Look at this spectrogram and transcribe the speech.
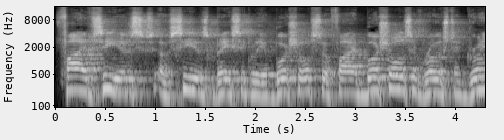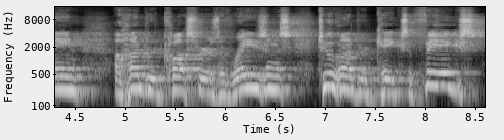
Five seahs of seah is basically a bushel, so five bushels of roasted grain, a hundred clusters of raisins, two hundred cakes of figs.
